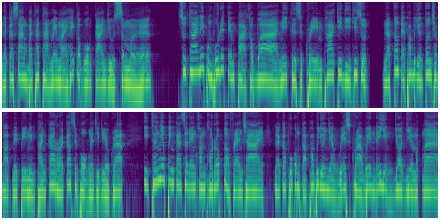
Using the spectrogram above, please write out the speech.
และก็สร้างบรรทัดฐานใหม่ๆให้กับวงการอยู่เสมอ สุดท้ายนี้ผมพูดได้เต็มปากครับว่า นี่คือสครีมภาคที่ดีที่สุด นับตั้งแต่ภาพยนตร์ต้นฉบับในปี 1996 เลยทีเดียวครับอีกทั้งยังเป็นการแสดงความเคารพต่อแฟรนไชส์และก็ผู้กำกับภาพยนตร์อย่างเวสคราเวนได้อย่างยอดเยี่ยมมาก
